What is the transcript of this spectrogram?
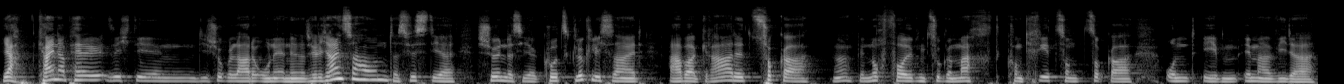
Ja, kein Appell, sich den, die Schokolade ohne Ende natürlich reinzuhauen. Das wisst ihr. Schön, dass ihr kurz glücklich seid. Aber gerade Zucker, ne, genug Folgen zu gemacht, konkret zum Zucker und eben immer wieder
